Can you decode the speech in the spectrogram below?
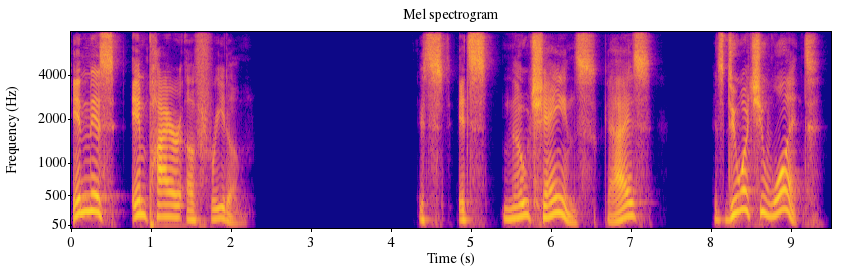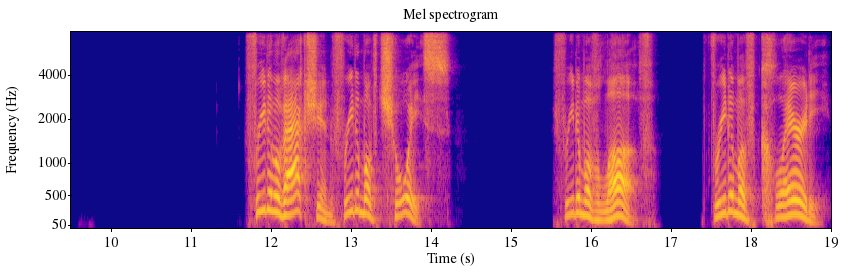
In this empire of freedom, it's, it's no chains, guys. It's do what you want. Freedom of action, freedom of choice, freedom of love, freedom of clarity,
